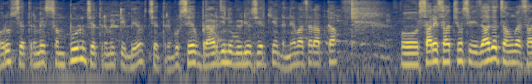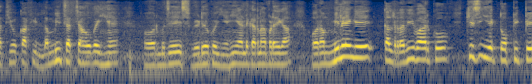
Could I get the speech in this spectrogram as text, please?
और उस क्षेत्र में, संपूर्ण क्षेत्र में टिब्बे और क्षेत्र गुरसेवक ब्राड़ जी ने वीडियो शेयर किए धन्यवाद सर आपका। और सारे साथियों से इजाज़त चाहूँगा। साथियों, काफ़ी लंबी चर्चा हो गई हैं और मुझे इस वीडियो को यहीं एंड करना पड़ेगा। और हम मिलेंगे कल रविवार को किसी एक टॉपिक पे।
